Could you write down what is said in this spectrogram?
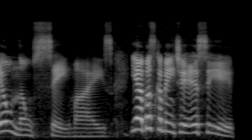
Eu não sei, mas... E é basicamente esse...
